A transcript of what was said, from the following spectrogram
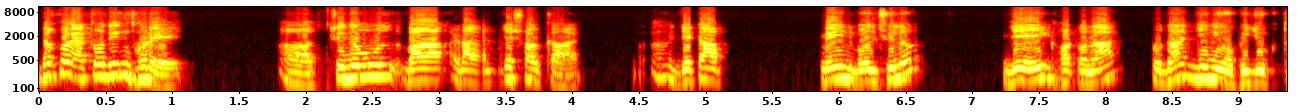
দেখো, এতদিন ধরে তৃণমূল বা রাজ্য সরকার যেটা মেইন বলছিল যে এই ঘটনার প্রধান যিনি অভিযুক্ত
